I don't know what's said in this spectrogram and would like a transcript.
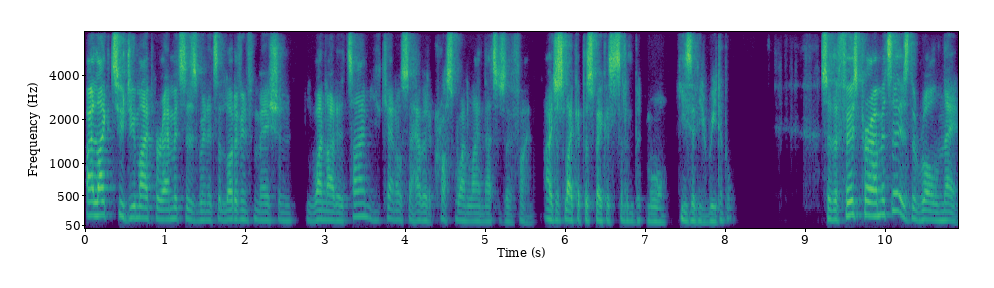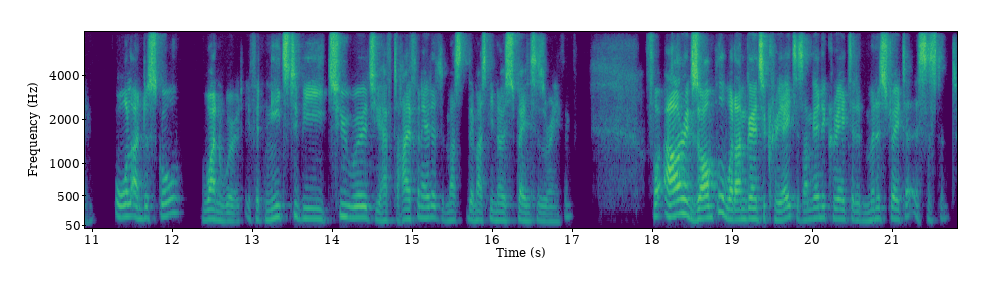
I like to do my parameters when it's a lot of information, one line at a time. You can also have it across one line. That's also fine. I just like it this way because it's a little bit more easily readable. So the first parameter is the role name, all underscore, one word. If it needs to be two words, you have to hyphenate it. It must There must be no spaces or anything. For our example, what I'm going to create is I'm going to create an administrator assistant.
